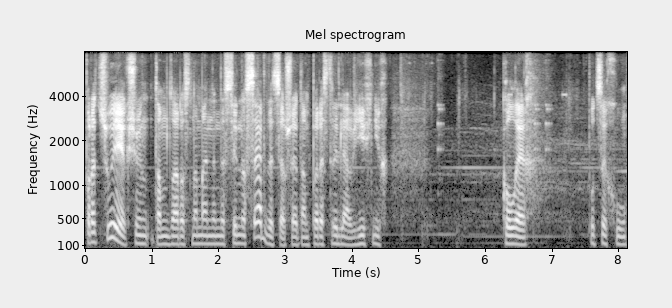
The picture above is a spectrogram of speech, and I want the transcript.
працює, якщо він там зараз на мене не сильно сердиться, що я там перестріляв їхніх колег по цеху.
